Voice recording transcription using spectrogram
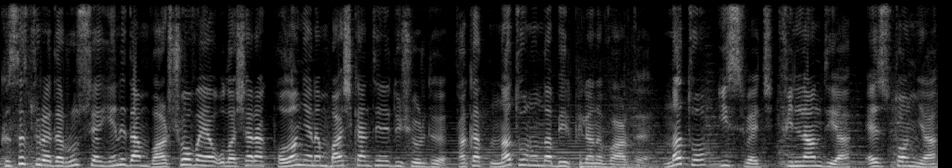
Kısa sürede Rusya yeniden Varşova'ya ulaşarak Polonya'nın başkentini düşürdü. Fakat NATO'nun da bir planı vardı. NATO, İsveç, Finlandiya, Estonya,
